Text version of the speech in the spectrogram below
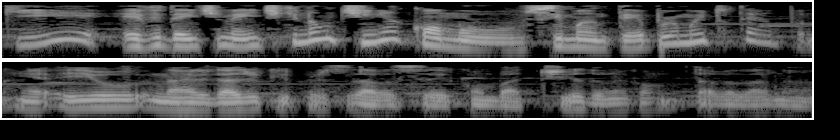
que, evidentemente, que não tinha como se manter por muito tempo, né? É, E, o, na realidade, o que precisava ser combatido, né? Como estava lá no...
